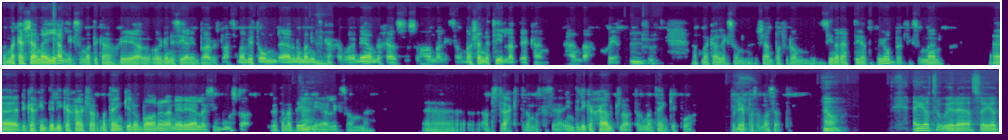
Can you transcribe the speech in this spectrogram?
att man kan känna igen liksom att det kan ske organisering på arbetsplatsen. Man vet om det, även om man inte Mm. kanske har varit med om det själv så, så har man liksom, man känner till att det kan hända, ske. Mm. Att man kan liksom kämpa för dem, sina rättigheter på jobbet. Liksom. Men eh, det kanske inte är lika självklart att man tänker i de banorna när det gäller sin bostad. Utan att det är Nej. mer liksom, eh, abstrakt, eller man ska säga. Inte lika självklart att man tänker på, på det på samma sätt. Ja. Jag tror ju det. Alltså, jag,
